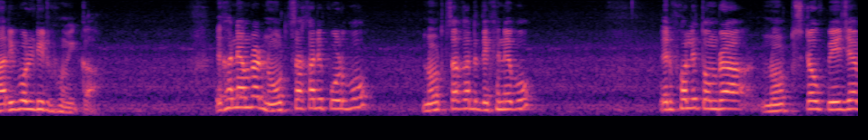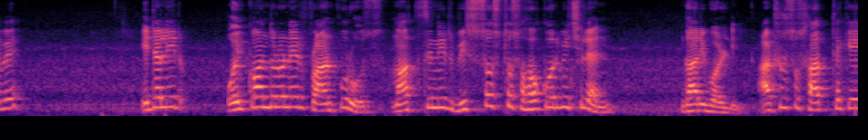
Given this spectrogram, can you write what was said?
গারিবল্ডির ভূমিকা। এখানে আমরা নোটস আকারে পড়ব, নোটস আকারে দেখে নেব এর ফলে তোমরা নোটসটাও পেয়ে যাবে। ইটালির ঐক্য আন্দোলনের প্রাণপুরুষ মাতসিনির বিশ্বস্ত সহকর্মী ছিলেন গারিবল্ডি, আঠেরোশো সাত থেকে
